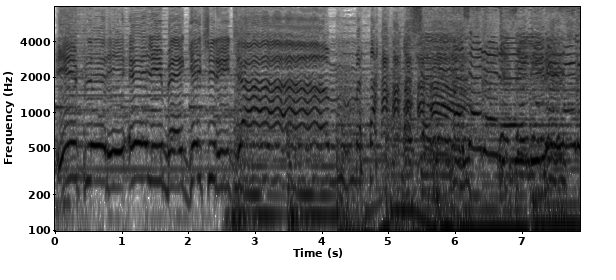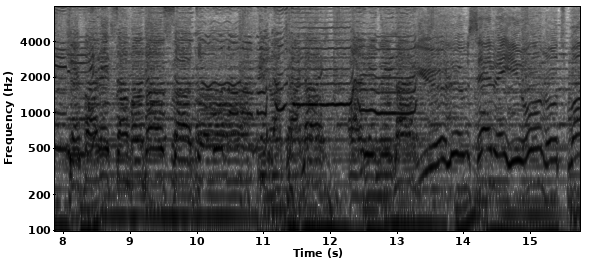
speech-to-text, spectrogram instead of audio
ipleri elime geçireceğim Düzeliriz Kefaret zaman olsa da Günahkarlar arınırlar. Gülümsemeyi unutma.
